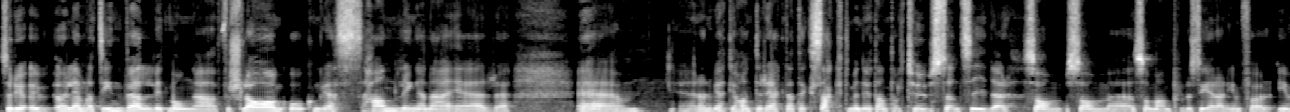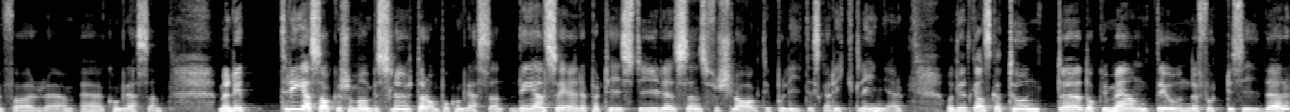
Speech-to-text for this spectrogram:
Så det har lämnats in väldigt många förslag och kongresshandlingarna är eh, eh jag vet, jag har inte räknat exakt, men det är ett antal tusen sidor som, som, som man producerar inför, inför eh, kongressen. Men det är tre saker som man beslutar om på kongressen. Dels så är det partistyrelsens förslag till politiska riktlinjer. Och det är ett ganska tunt eh, dokument, det är under 40 sidor.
